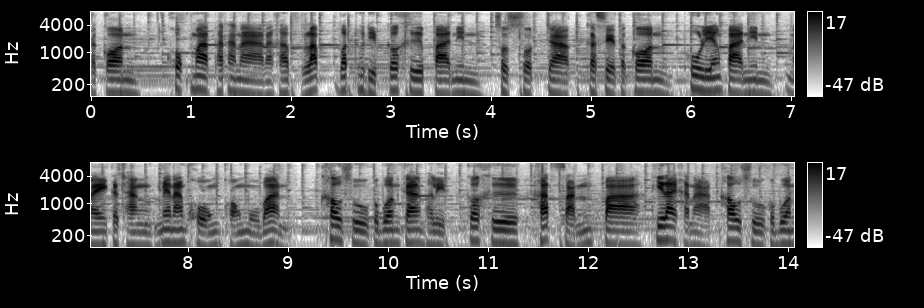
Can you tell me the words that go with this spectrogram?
ตรกรโคกมาศพัฒนานะครับ รับวัตถุดิบก็คือปลานินสดๆ จากเกษตรกรผู้เลี้ยงปลานินในกระชังแม่น้ำโขงของหมู่บ้าน เข้าสู่กระบวนการผลิตก็คือคัดสรรปลาที่ได้ขนาดเข้าสู่กระบวน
